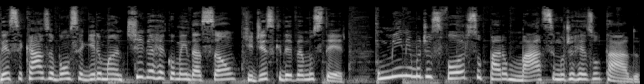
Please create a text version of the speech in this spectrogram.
Nesse caso, é bom seguir uma antiga recomendação que diz que devemos ter o um mínimo de esforço para o máximo de resultado.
